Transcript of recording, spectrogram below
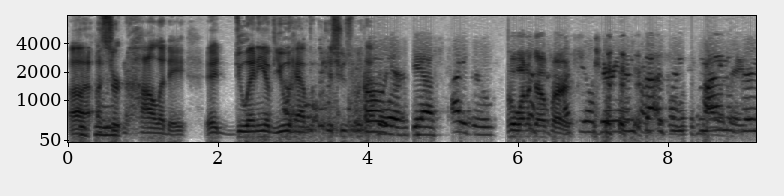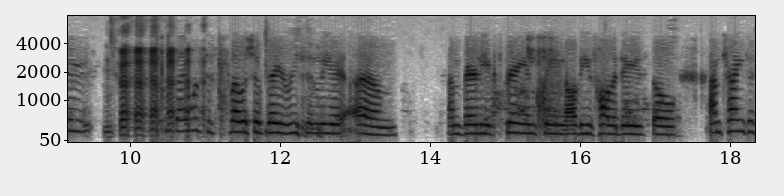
uh, a Mhm. certain holiday. Uh, do any of you have issues with that? Oh, yes. yes, I do. Who want to go first? I first? feel very Since, uncomfortable since mine is very since I went to fellowship very recently, um, I'm barely experiencing all these holidays, so I'm trying to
